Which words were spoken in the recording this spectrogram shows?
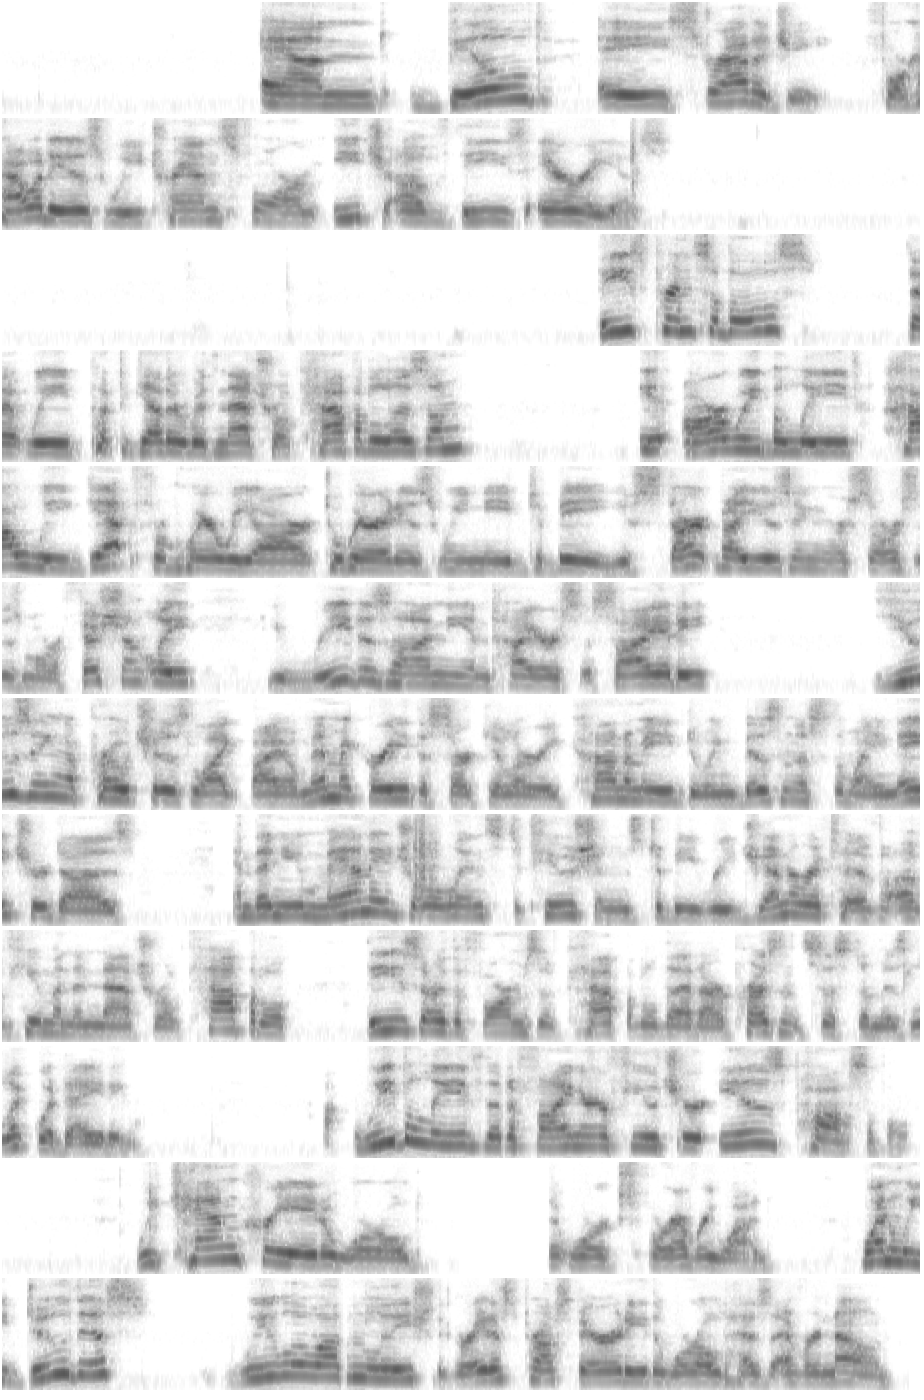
and build a strategy for how it is we transform each of these areas. These principles that we put together with natural capitalism it, are, we believe, how we get from where we are to where it is we need to be. You start by using resources more efficiently, you redesign the entire society using approaches like biomimicry, the circular economy, doing business the way nature does, and then you manage all institutions to be regenerative of human and natural capital. These are the forms of capital that our present system is liquidating. We believe that a finer future is possible. We can create a world that works for everyone. When we do this, we will unleash the greatest prosperity the world has ever known.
